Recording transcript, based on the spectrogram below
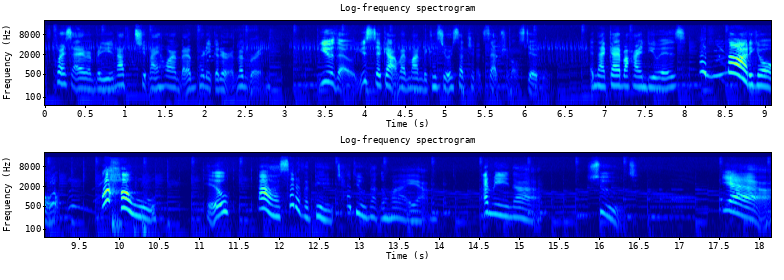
Of course I remember you. Not to toot my horn, but I'm pretty good at remembering. You, though, you stick out in my mind because you were such an exceptional student. And that guy behind you is... Mario. Wow. Who? Ah, son of a bitch. How do you not know who I am? I mean, uh, shoot. Yeah.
